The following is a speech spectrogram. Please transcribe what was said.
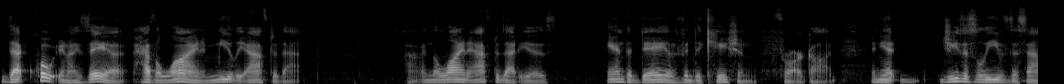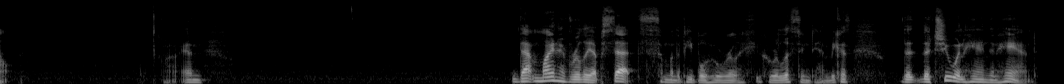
that quote in Isaiah has a line immediately after that. Uh, and the line after that is, and the day of vindication for our God. And yet, Jesus leaves this out. Uh, and that might have really upset some of the people who were who were listening to him because the the two went hand in hand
